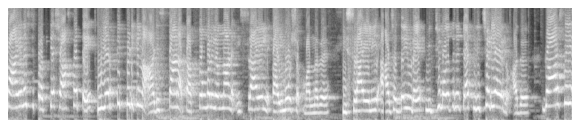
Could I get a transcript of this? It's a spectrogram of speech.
സയനിസ്റ്റ് പ്രത്യശാസ്ത്രത്തെ ഉയർത്തിപ്പിടിക്കുന്ന അടിസ്ഥാന തത്വങ്ങളിലൊന്നാണ് ഇസ്രായേലിന് കൈമോശം വന്നത്. ഇസ്രായേലി അജദ്ദയുടെ മിഥ്യമോദത്തിനിട്ട തിരിച്ചടിയായിരുന്നു അത്. ഗാസയിൽ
